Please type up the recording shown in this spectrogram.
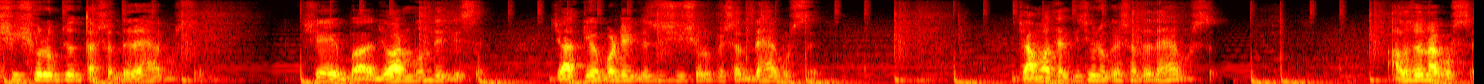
শীর্ষ লোকজন তার সাথে দেখা করছে। সে জবানবন্দি দিছে জাতীয় পার্টির কিছু শীর্ষ লোকের সাথে দেখা করছে। জামাতের কিছু লোকের সাথে দেখা করছে। আলোচনা করছে।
